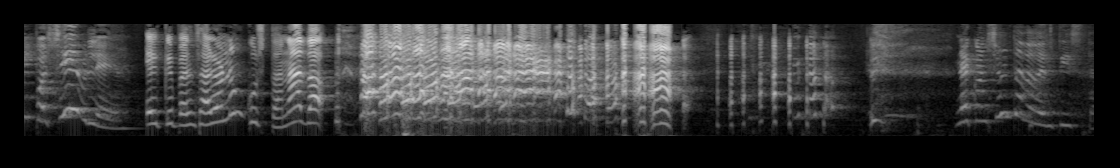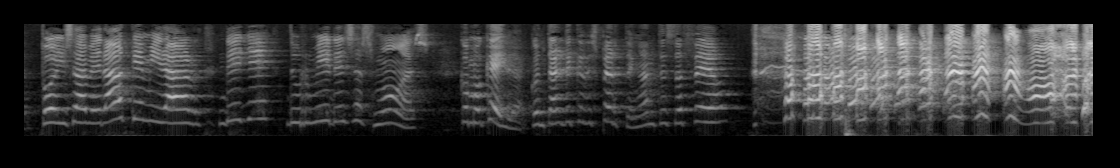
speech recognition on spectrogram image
Imposible! E que pensalo non custa nada. Na consulta do dentista. Pois haberá que mirar delle dormir esas moas. Como queira, con tal de que desperten antes da ceo.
